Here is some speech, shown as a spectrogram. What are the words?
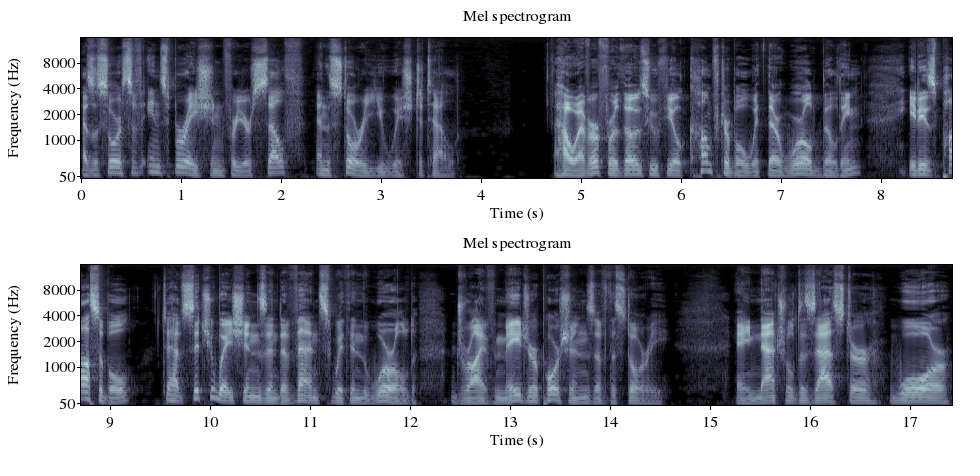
as a source of inspiration for yourself and the story you wish to tell. However, for those who feel comfortable with their world building, it is possible to have situations and events within the world drive major portions of the story. A natural disaster, war,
